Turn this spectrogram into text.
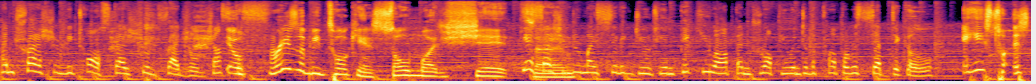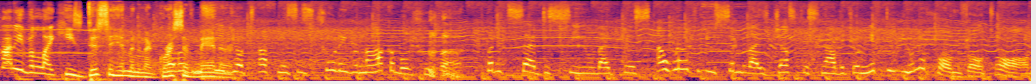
And trash should be tossed as should fragile justice. Yo, Frieza be talking so much shit, Guess son. I should do my civic duty and pick you up and drop you into the proper receptacle. And he's t- it's not even like he's dissing him in an aggressive well, manner. Your toughness is truly remarkable, Trooper. Mm-hmm. but it's sad to see you like this. How well can you symbolize justice now that your nifty uniform's all torn?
